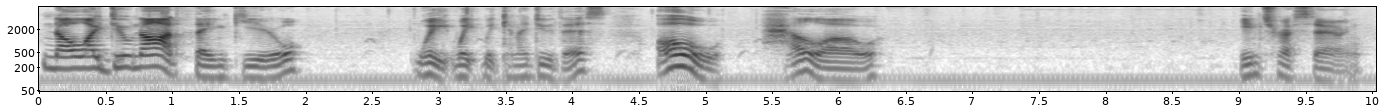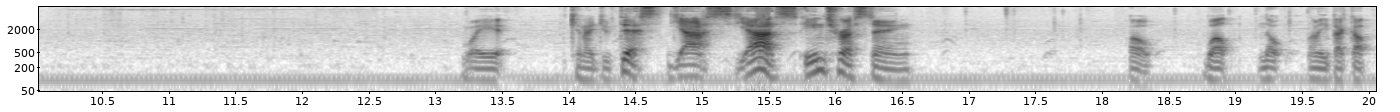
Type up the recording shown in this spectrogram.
No, I do not, thank you. Wait, wait, wait, can I do this? Oh, hello. Interesting. Wait, can I do this? Yes, yes, interesting. Oh, well, no, let me back up.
